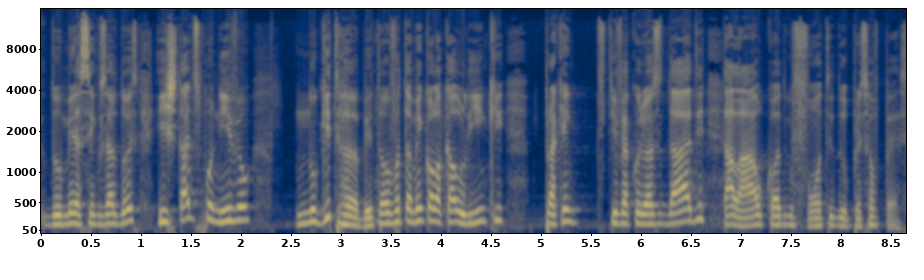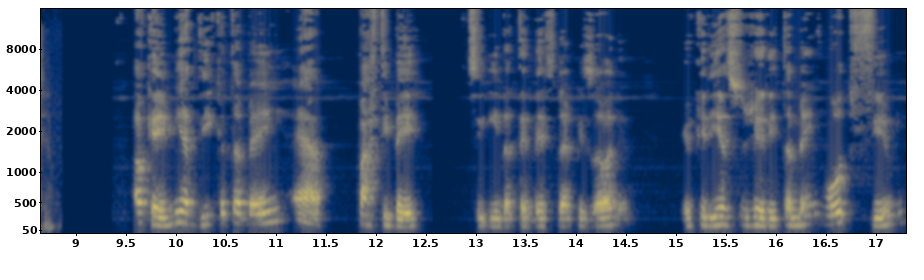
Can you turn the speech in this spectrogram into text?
do 6502 está disponível no GitHub. Então eu vou também colocar o link para quem tiver curiosidade, tá lá o código fonte do Prince of Persia. Ok, minha dica também é a parte B, seguindo a tendência do episódio. Eu queria sugerir também um outro filme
